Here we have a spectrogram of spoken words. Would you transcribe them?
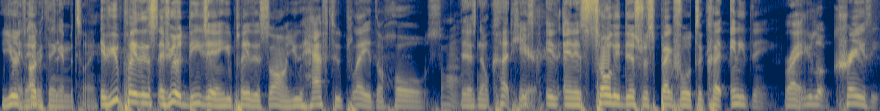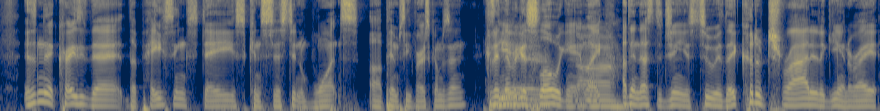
You're and uh, everything in between. if you play this, if you're a DJ and you play this song, you have to play the whole song. There's no cut It's- here, it- and it's totally disrespectful to cut anything. Right? You look crazy. Isn't it crazy that the pacing stays consistent once uh, Pimp C verse comes in? Because it never gets slow again. nah. Like I think that's the genius too. Is they could have tried it again, right?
